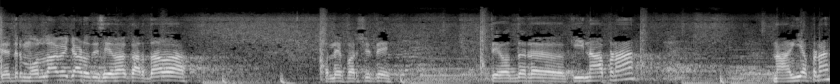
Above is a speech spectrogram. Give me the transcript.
ਤੇ ਇਧਰ ਮੋਲਾ ਵੀ ਝਾੜੂ ਦੀ ਸੇਵਾ ਕਰਦਾ ਵਾ। ਥੱਲੇ ਫਰਸ਼ ਤੇ। ਤੇ ਉਧਰ ਕੀ ਨਾ ਆਪਣਾ? ਨਾ ਕੀ ਆਪਣਾ?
